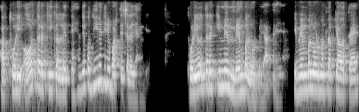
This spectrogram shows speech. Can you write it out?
अब थोड़ी और तरक्की कर लेते हैं। देखो धीरे धीरे बढ़ते चले जाएँगे। थोड़ी और तरक्की में मेंबर लोड पे जाते हैं। ये मेंबर लोड मतलब क्या होता है?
